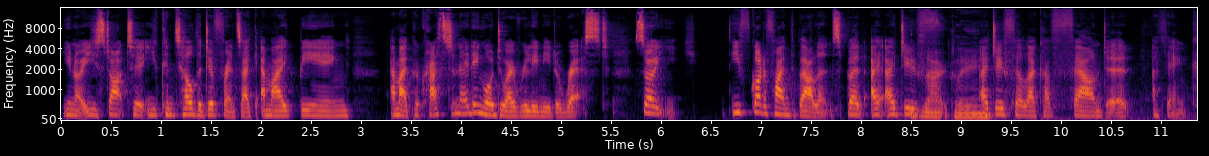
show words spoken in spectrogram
you know, you start to, you can tell the difference. Like, am I being, am I procrastinating or do I really need a rest? So you've got to find the balance. But I, I do, exactly, I do feel like I've found it. I think.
